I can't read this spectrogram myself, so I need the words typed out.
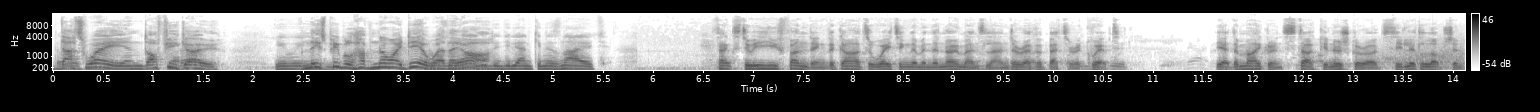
that way, and off you go. And these people have no idea where they are. Thanks to EU funding, the guards awaiting them in the no man's land are ever better equipped. Yet the migrants stuck in Uzhgorod see little option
